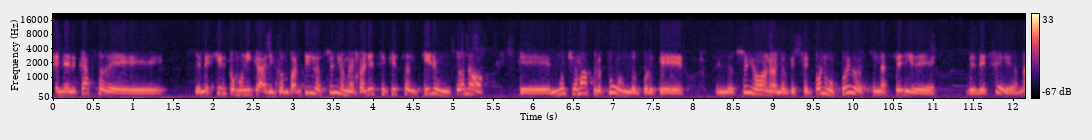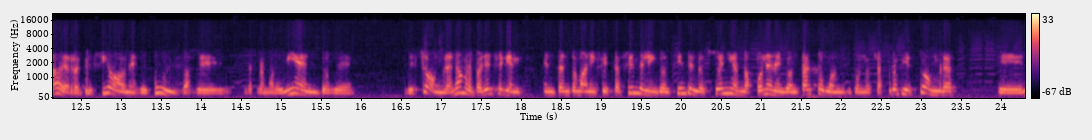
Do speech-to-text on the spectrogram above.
en el caso de, elegir comunicar y compartir los sueños, me parece que eso adquiere un tono eh, mucho más profundo, porque en los sueños, bueno, lo que se pone en juego es una serie de, de deseos, ¿no? De represiones, de culpas, de, de remordimientos, de, de sombras, ¿no? Me parece que en, tanto manifestación del inconsciente, los sueños nos ponen en contacto con, nuestras propias sombras, eh,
